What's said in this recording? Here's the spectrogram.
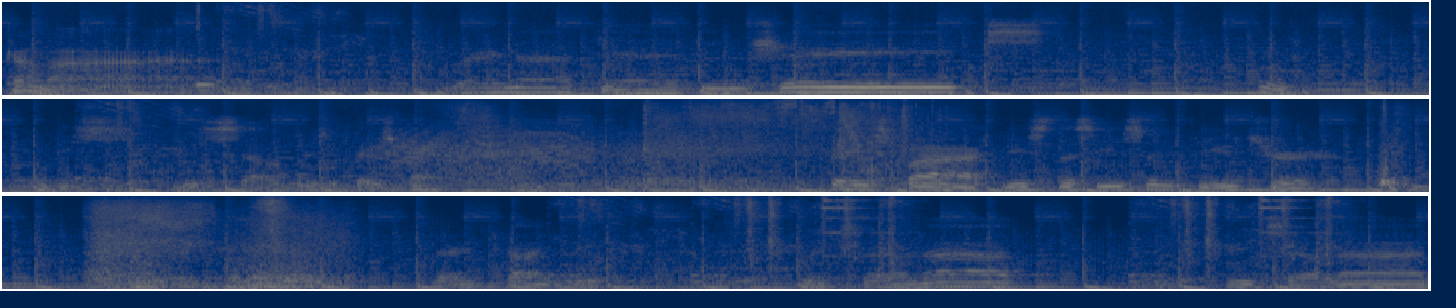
Come on. We're not getting shakes. Ooh. Base pack, this is the season future. Very tightly. We sell that. We sell that.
